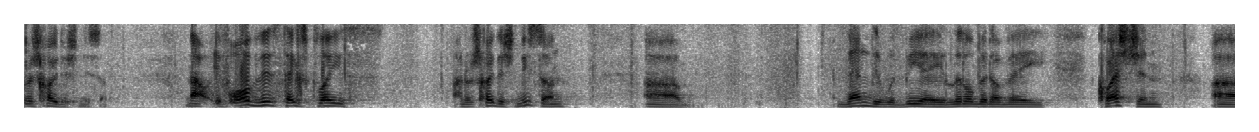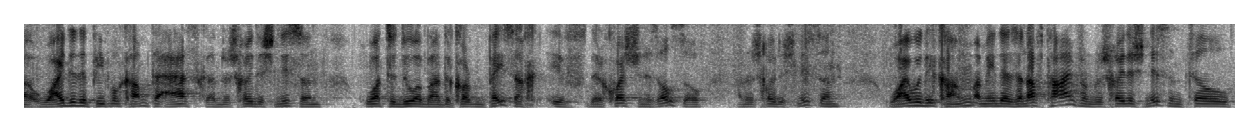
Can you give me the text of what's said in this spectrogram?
Rosh Chodesh Nisan. Now, if all this takes place on Rosh Chodesh Nisan, um, then there would be a little bit of a question. Uh, why did the people come to ask on Rosh Chodesh Nisan what to do about the Korban Pesach if their question is also on Rosh Chodesh Nisan? Why would they come? I mean, there's enough time from Rosh Chodesh Nisan till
